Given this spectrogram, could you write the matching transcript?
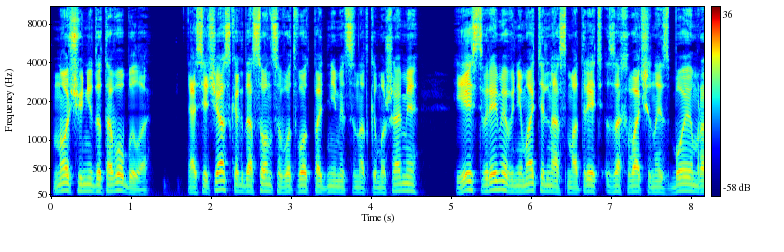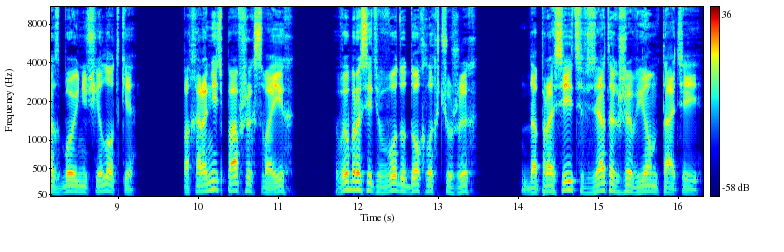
Ночью не до того было, а сейчас, когда солнце вот-вот поднимется над камышами, есть время внимательно осмотреть захваченные с боем разбойничьи лодки, похоронить павших своих, выбросить в воду дохлых чужих, допросить взятых живьем татей.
